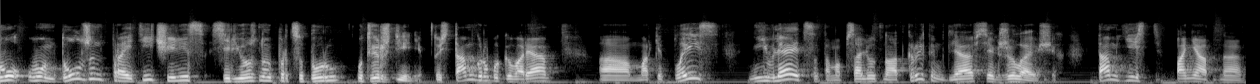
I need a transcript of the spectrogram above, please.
то он должен пройти через серьезную процедуру утверждения. То есть там, грубо говоря, а, marketplace не является там абсолютно открытым для всех желающих. Там есть, понятно,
